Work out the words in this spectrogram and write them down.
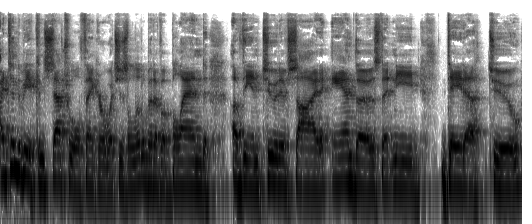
I tend to be a conceptual thinker, which is a little bit of a blend of the intuitive side and those that need data to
